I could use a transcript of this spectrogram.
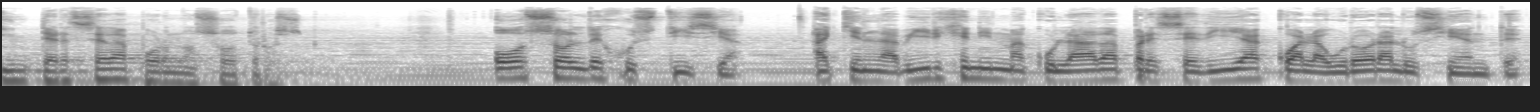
interceda por nosotros. Oh Sol de justicia, a quien la Virgen Inmaculada precedía cual aurora luciente,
